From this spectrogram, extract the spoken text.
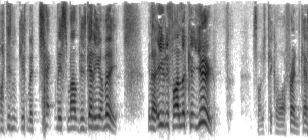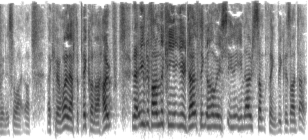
I didn't give him a check this month, he's getting at me. You know, even if I look at you, so I just pick on my friend Kevin. It's all right. Okay, I'm well enough to pick on. I hope. You know, even if I'm looking at you, don't think, oh, he knows something because I don't.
